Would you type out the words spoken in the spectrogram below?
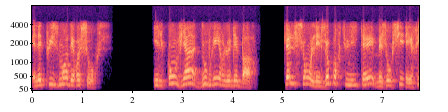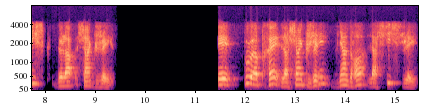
et l'épuisement des ressources? Il convient d'ouvrir le débat. Quelles sont les opportunités, mais aussi les risques de la 5G Et peu après la 5G viendra la 6G.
